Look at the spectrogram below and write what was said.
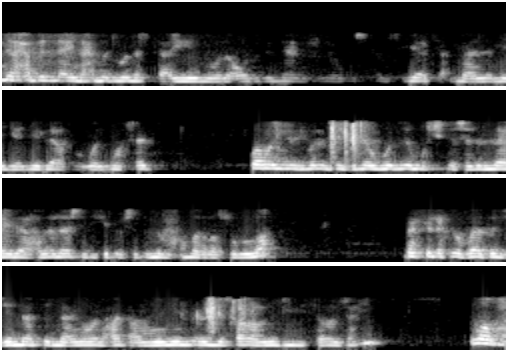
إن الحمد لله نحمد ونستعين ونعوذ بالله من شرور أنفسنا وسيئات أعمالنا. من يهدي الله فهو المهتد ومن يضلل فلن تجد له وليا مرشدا. أشهد أن لا إله إلا الله شريك له وأشهد أن محمدا رسول الله. من سلك فاز الجنات النعيم ونحت عن المؤمن أن يساره الذي سواء الجحيم اللهم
